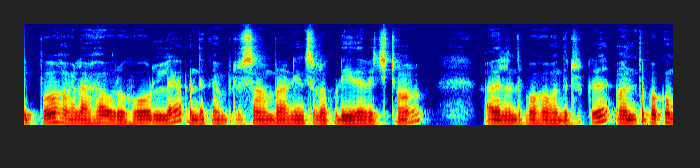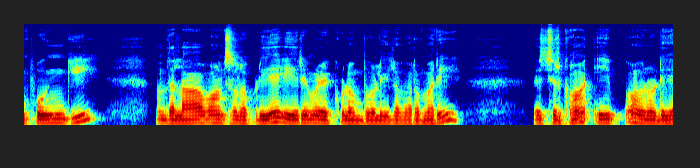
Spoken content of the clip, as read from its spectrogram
இப்போது அழகாக ஒரு ஹோலில் அந்த கம்ப்யூட்டர் சாம்பிராணின்னு சொல்லக்கூடிய இதை வச்சிட்டோம் அதுலேருந்து புகை வந்துட்டுருக்கு. அந்த பக்கம் பொங்கி அந்த லாவான்னு சொல்லக்கூடிய எரிமலை குழம்பு வழியில் வர மாதிரி வச்சுருக்கான் இப்போ அவனுடைய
